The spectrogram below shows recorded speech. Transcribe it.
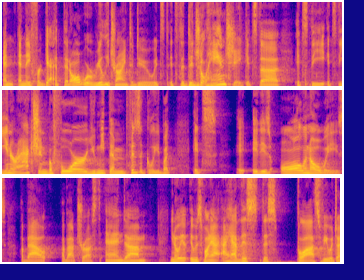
and and they forget that all we're really trying to do it's it's the digital handshake it's the it's the it's the interaction before you meet them physically but it's it, it is all and always about about trust. And um, you know, it, it was funny. I, I, have this this philosophy, which I,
